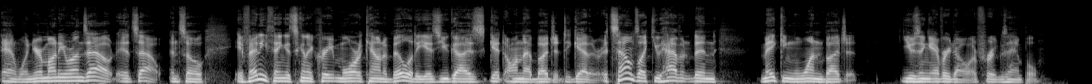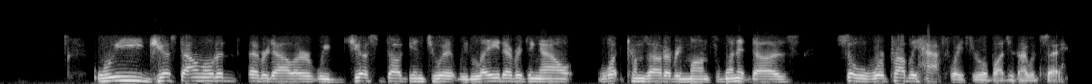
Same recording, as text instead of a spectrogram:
And when your money runs out, it's out. And so, if anything, it's going to create more accountability as you guys get on that budget together. It sounds like you haven't been making one budget using every dollar, for example. We just downloaded Every Dollar. We just dug into it. We laid everything out, what comes out every month, when it does. So we're probably halfway through a budget, I would say.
